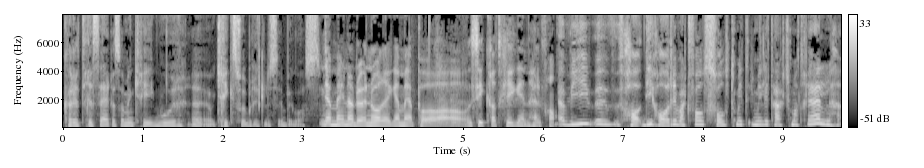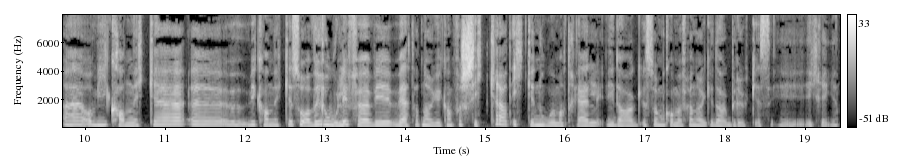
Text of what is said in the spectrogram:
karakteriseres som en krig hvor uh, krigsforbrytelser begås. Jeg mener du Norge er med på å sikre at krigen holder fram? Ja, vi, de har i hvert fall solgt militært materiell, og vi kan ikke, eh, vi kan ikke sove rolig før vi vet at Norge kan forsikre at ikke noe materiell i dag, som kommer fra Norge i dag, brukes i, i krigen.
